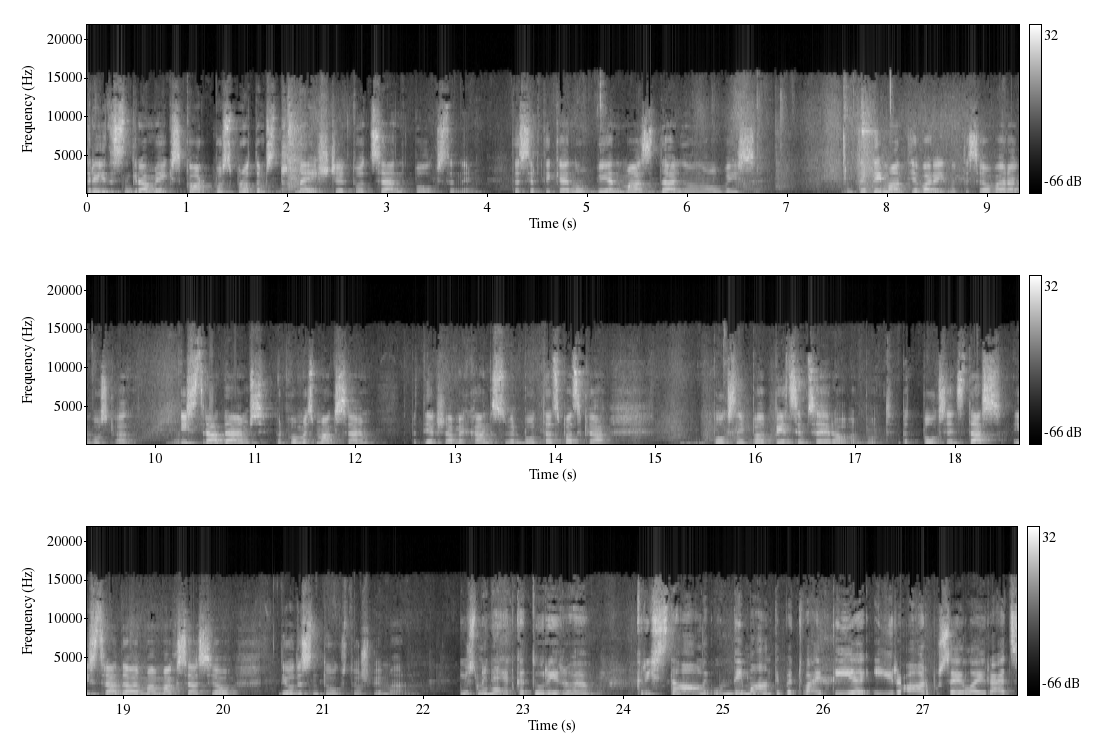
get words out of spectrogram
30 gramīgs korpus, protams, neizšķir to cenu pulkstenim. Tas ir tikai nu, viena maza daļa no, no visa. Un tie diamanti jau arī, nu, tas jau vairāk būs kā izstrādājums, par ko mēs maksājam, bet iekšā mehānisms var būt tāds pats kā pulksnī par 500 eiro varbūt. Bet pulkstenis tas izstrādājumā maksās jau 20 tūkstoši, piemēram. Jūs minējat, ka tur ir uh, kristāli un diamanti, bet vai tie ir ārpusē, lai redz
